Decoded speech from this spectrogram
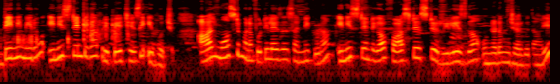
దీన్ని మీరు ఇన్స్టెంట్గా ప్రిపేర్ చేసి ఇవ్వచ్చు. ఆల్మోస్ట్ మన ఫర్టిలైజర్స్ అన్నీ కూడా ఇన్స్టెంట్గా ఫాస్టెస్ట్ రిలీజ్గా ఉండడం జరుగుతాయి.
